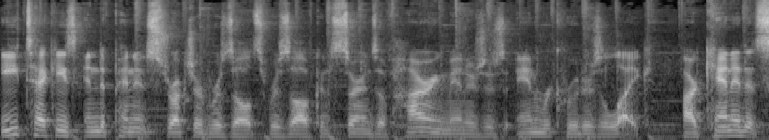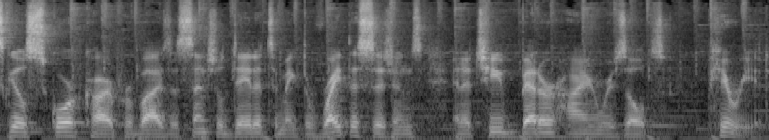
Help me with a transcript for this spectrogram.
eTeki's independent structured results resolve concerns of hiring managers and recruiters alike. Our candidate skills scorecard provides essential data to make the right decisions and achieve better hiring results, period.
